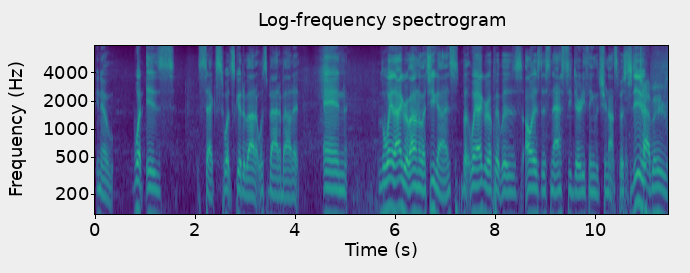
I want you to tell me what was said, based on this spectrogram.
you know, what is sex? What's good about it? What's bad about it? And the way that I grew up, I don't know about you guys, but the way I grew up, it was always this nasty, dirty thing that you're not supposed It's to do taboo.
